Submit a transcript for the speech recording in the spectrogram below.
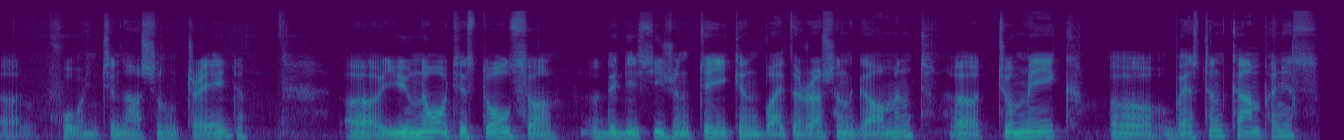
uh, for international trade. Uh, you noticed also the decision taken by the Russian government to make Western companies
